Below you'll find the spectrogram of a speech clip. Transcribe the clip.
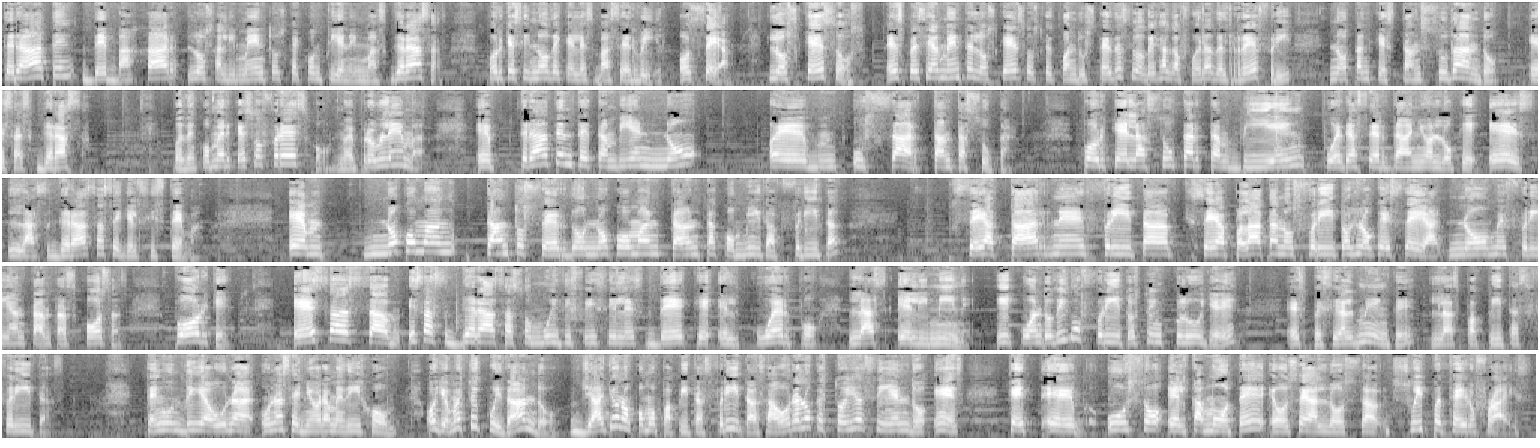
traten de bajar los alimentos que contienen más grasas, porque si no, ¿de qué les va a servir? O sea, los quesos, especialmente los quesos que cuando ustedes lo dejan afuera del refri, notan que están sudando, esa es grasa. Pueden comer queso fresco, no hay problema. Eh, traten de también no Em, usar tanta azúcar, porque el azúcar también puede hacer daño a lo que es las grasas en el sistema. Em, no coman tanto cerdo, no coman tanta comida frita, sea carne frita, sea plátanos fritos, lo que sea, no me frían tantas cosas, porque esas, esas grasas son muy difíciles de que el cuerpo las elimine. Y cuando digo frito, esto incluye especialmente las papitas fritas. Tengo un día una, una señora me dijo, oye, yo me estoy cuidando, ya yo no como papitas fritas, ahora lo que estoy haciendo es que eh, uso el camote, o sea, los uh, sweet potato fries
